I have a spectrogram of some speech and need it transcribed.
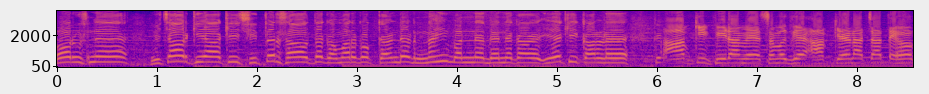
और उसने विचार किया कि सितर साल तक हमारे को कैंडिडेट नहीं बनने देने का एक ही कारण है कि आपकी पीड़ा में समझ गए आप कहना चाहते हो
